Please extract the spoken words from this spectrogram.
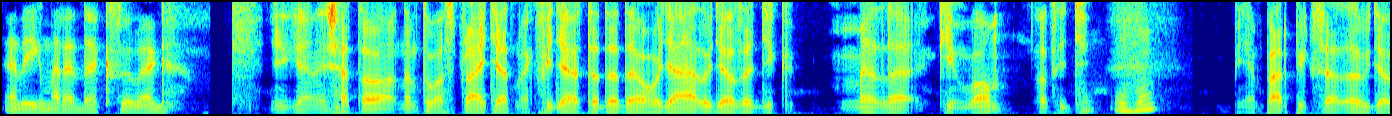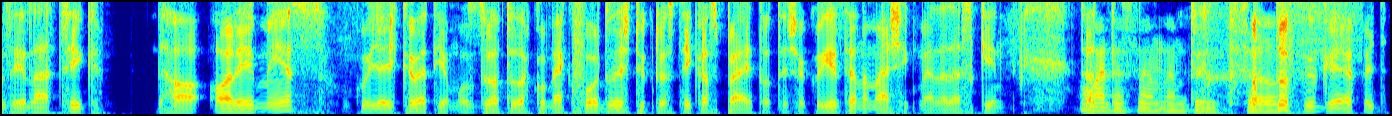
elég meredek szöveg. Igen, és hát a, nem tudom, a sprite-ját megfigyelted, de, de ahogy áll, ugye az egyik melle kim van, az így uh-huh. ilyen pár pixellel ugye azért látszik, De ha arrébb mész, akkor ugye, hogy követi a mozdulatot, akkor megfordul, és tükrözték a sprite-ot, és akkor hirtelen a másik melle lesz kint. Ó, hát ezt nem, nem tűnt föl. Attól függően, hogy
